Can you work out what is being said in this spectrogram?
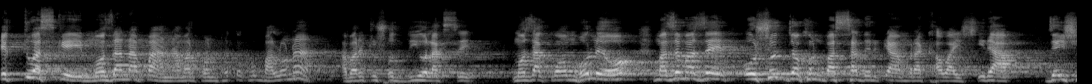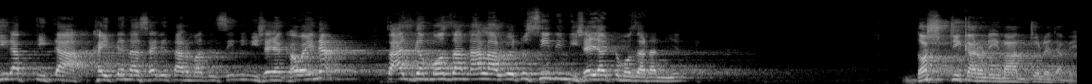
একটু আজকে মজা না পান, আমার কণ্ঠ তো খুব ভালো না, আবার একটু সর্দিও লাগছে। মজা কম হলেও মাঝে মাঝে ওষুধ যখন বাচ্চাদেরকে আমরা খাওয়াই, সিরাপ, যেই সিরাপ তিতা খাইতে না চাইলে তার মাঝে চিনি মিশাইয়া খাওয়াই না। তো আজকে মজা না লাগল, একটু চিনি মিশাইয়া একটু মজাটা নিয়ে। দশটি কারণে ইমান চলে যাবে।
